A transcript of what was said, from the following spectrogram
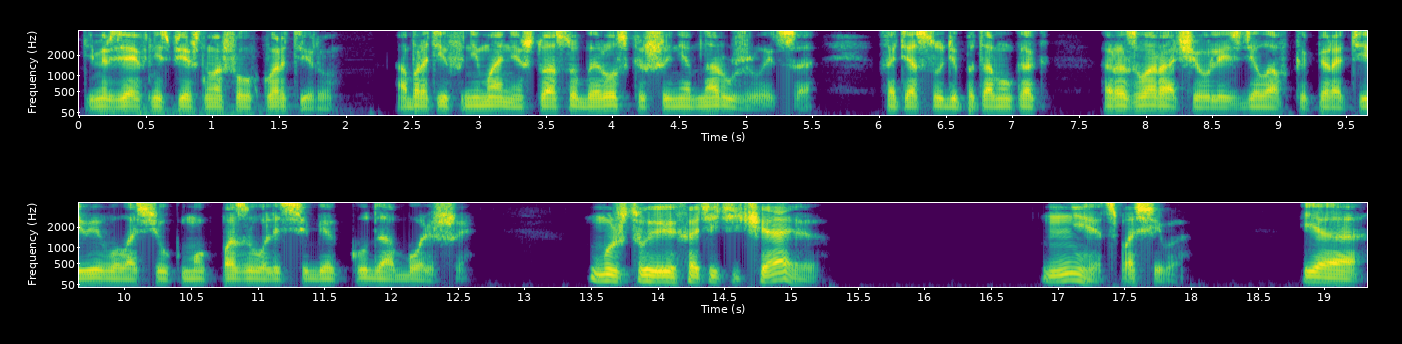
Тимирзяев неспешно вошел в квартиру, обратив внимание, что особой роскоши не обнаруживается, хотя, судя по тому, как разворачивались дела в кооперативе, Волосюк мог позволить себе куда больше. «Может, вы хотите чаю?» «Нет, спасибо. Я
